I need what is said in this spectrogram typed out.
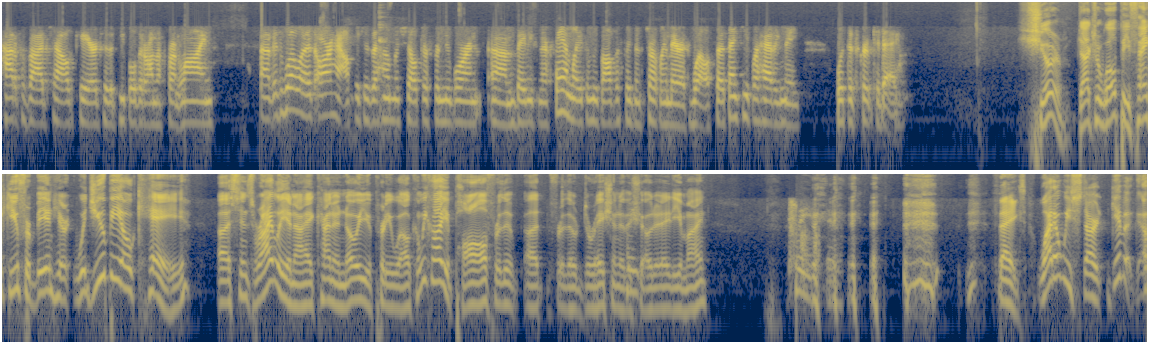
how to provide child care to the people that are on the front lines, um, as well as Our House, which is a homeless shelter for newborn um, babies and their families. And we've obviously been struggling there as well. So thank you for having me with this group today. Sure. Dr. Wolpe, thank you for being here. Would you be okay? Uh, since Riley and I kind of know you pretty well, can we call you Paul for the uh, for the duration of the Please. show today? Do you mind? Please. Thanks. Why don't we start? Give it, uh,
